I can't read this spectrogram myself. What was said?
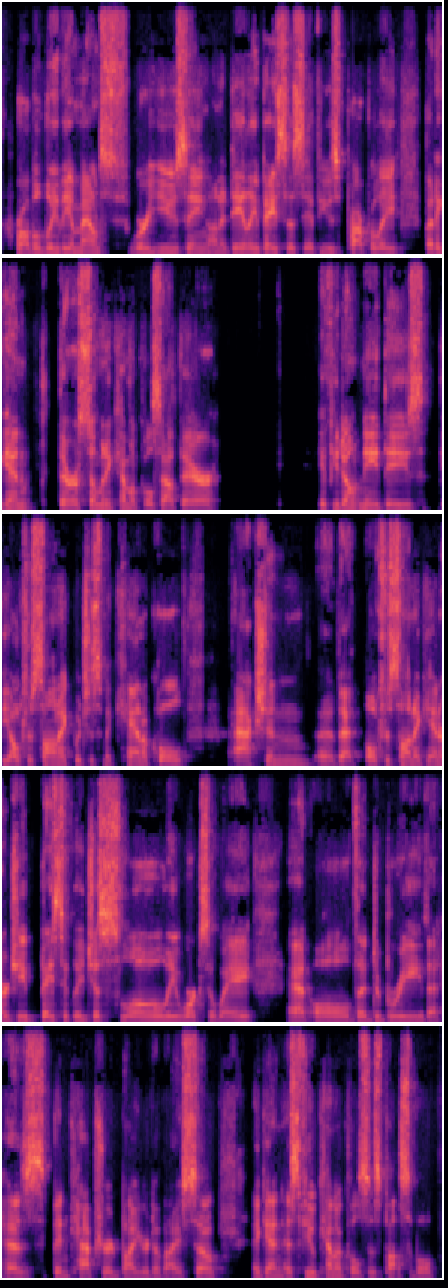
Probably the amounts we're using on a daily basis if used properly. But again, there are so many chemicals out there. If you don't need these, the ultrasonic, which is mechanical action, uh, that ultrasonic energy basically just slowly works away at all the debris that has been captured by your device. So again, as few chemicals as possible.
